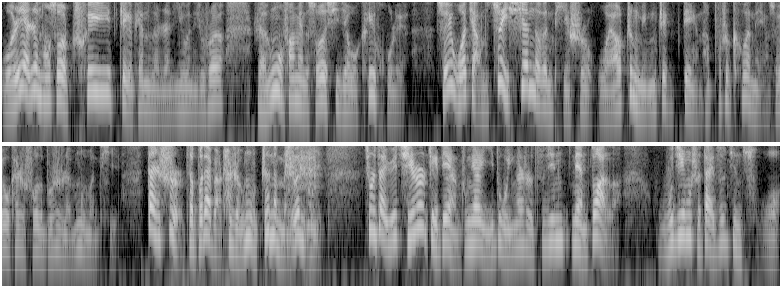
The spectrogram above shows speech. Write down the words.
我也认同所有吹这个片子的人一个问题，就是说人物方面的所有细节我可以忽略。所以我讲的最先的问题是，我要证明这个电影它不是科幻电影，所以我开始说的不是人物问题。但是这不代表它人物真的没问题，就是在于其实这个电影中间一度应该是资金链断了，吴京是带资进组，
